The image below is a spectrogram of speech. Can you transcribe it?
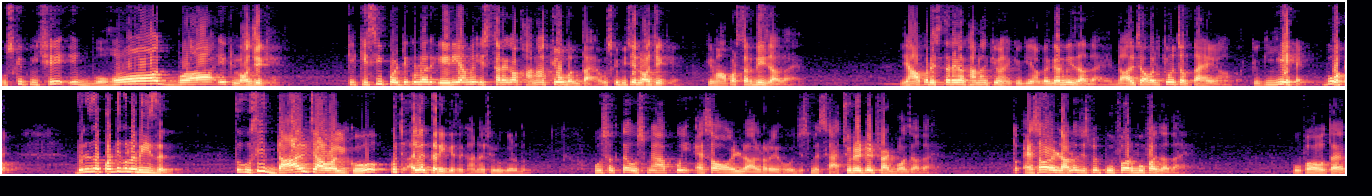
उसके पीछे एक बहुत बड़ा एक लॉजिक है। कि किसी पर्टिकुलर एरिया में इस तरह का खाना क्यों बनता है? उसके पीछे लॉजिक है कि वहाँ पर सर्दी ज़्यादा है। यहाँ पर इस तरह का खाना क्यों है? क्योंकि यहाँ पर गर्मी ज़्यादा है। दाल चावल क्यों चलता है यहाँ पर? क्योंकि ये है, वो है। There is a particular reason तो उसी दाल चावल को कुछ अलग तरीके से खाना शुरू कर दो। हो सकता है उसमें आप कोई ऐसा ऑयल डाल रहे हो जिसमें सैचुरेटेड फैट बहुत ज़्यादा है। तो ऐसा ऑयल डालो जिसमें पूफा और मूफा ज़्यादा है। पूफा होता है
